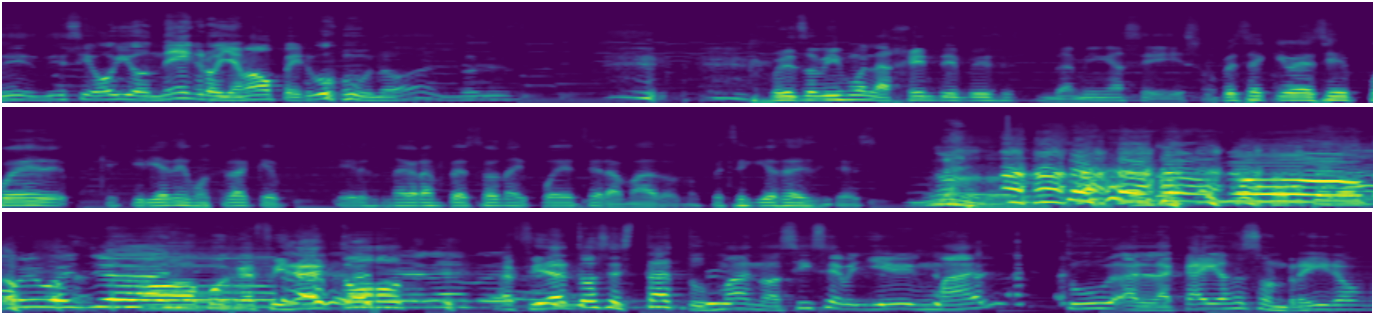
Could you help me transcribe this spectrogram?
de, de ese hoyo negro llamado Perú, ¿no? Entonces. Por eso mismo la gente pues, también hace eso. Yo pensé que iba a decir puede, que quería demostrar que eres una gran persona y puedes ser amado, ¿no? Pensé que ibas a decir eso. No, no, no. no, pero no. No, porque al final todo, al final todo es estatus, mano. Así se lleven mal, tú a la calle vas a sonreír. o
